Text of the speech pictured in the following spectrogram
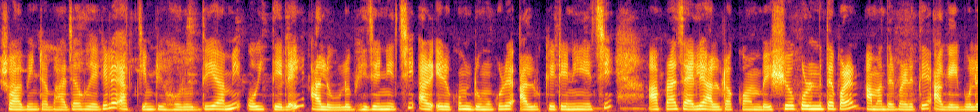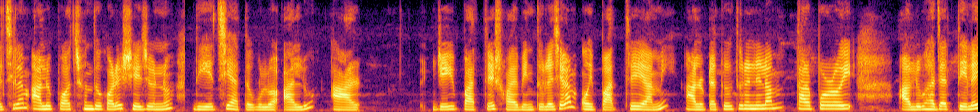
সয়াবিনটা ভাজা হয়ে গেলে এক চিমটি হলুদ দিয়ে আমি ওই তেলেই আলুগুলো ভেজে নিয়েছি আর এরকম ডুমো করে আলু কেটে নিয়েছি। আপনারা চাইলে আলুটা কম বেশিও করে নিতে পারেন। আমাদের বাড়িতে আগেই বলেছিলাম, আলু পছন্দ করে সেই জন্য দিয়েছি এতগুলো আলু। আর যেই পাত্রে সয়াবিন তুলেছিলাম, ওই পাত্রে আমি আলুটাকেও তুলে নিলাম। তারপর ওই আলু ভাজার তেলে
